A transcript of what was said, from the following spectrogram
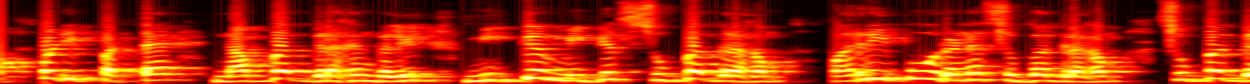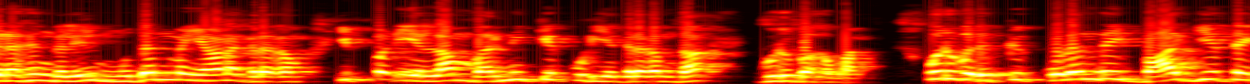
அப்படிப்பட்ட நவ கிரகங்களில் மிக மிக சுப கிரகம் பரிபூரண சுப கிரகம் சுப கிரகங்களில் முதன்மையான கிரகம் இப்படியெல்லாம் வர்ணிக்கக்கூடிய கிரகம் தான் குரு பகவான். ஒருவருக்கு குழந்தை பாக்கியத்தை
